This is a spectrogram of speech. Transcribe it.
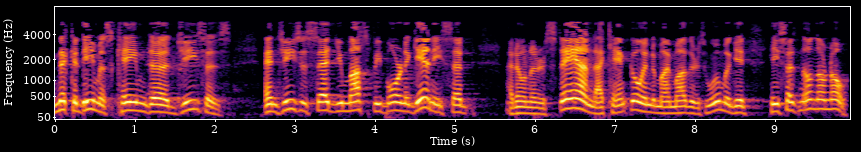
Nicodemus came to Jesus, and Jesus said, You must be born again. He said, I don't understand. I can't go into my mother's womb again. He says, No, no, no.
